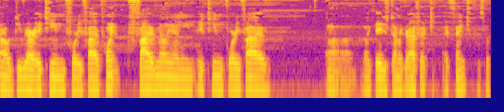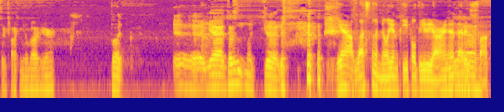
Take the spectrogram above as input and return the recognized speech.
Oh, DVR 1845, 0.5 million, 1845. Uh, like age demographic, I think, is what they're talking about here. But, uh, yeah, it doesn't look good. Yeah, less than a million people DVRing it. That Yeah. is fucked.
